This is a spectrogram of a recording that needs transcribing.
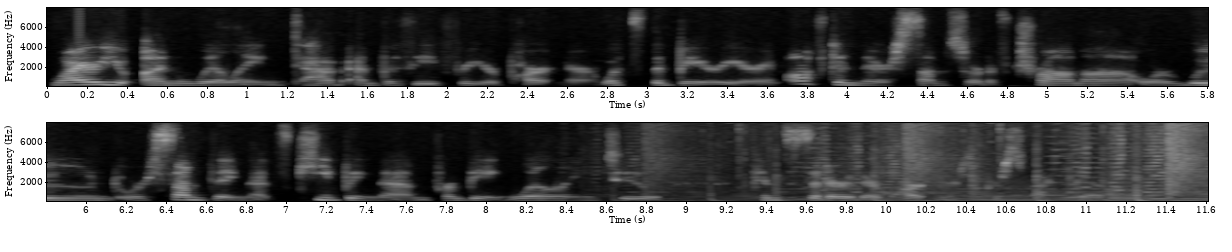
why are you unwilling to have empathy for your partner? What's the barrier? And often there's some sort of trauma or wound or something that's keeping them from being willing to consider their partner's perspective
